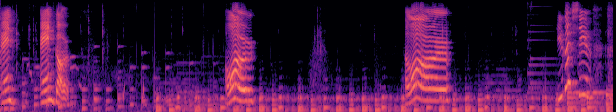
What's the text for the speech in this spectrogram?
And and go. Hello? Hello? Do you guys see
